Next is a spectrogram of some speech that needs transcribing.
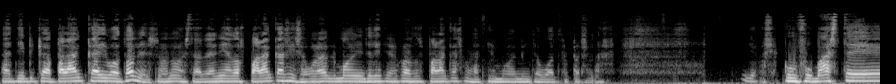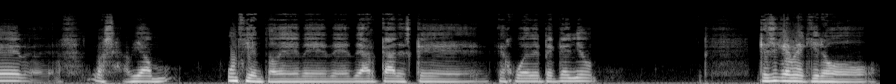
la típica palanca y botones, no, no, esta tenía dos palancas y según el movimiento que tienes con las dos palancas, pues hacía un movimiento u otro personaje. Yo sé, Kung Fu Master, no sé, había un, ciento de, de, de, arcades que jugué de pequeño que sí que me quiero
